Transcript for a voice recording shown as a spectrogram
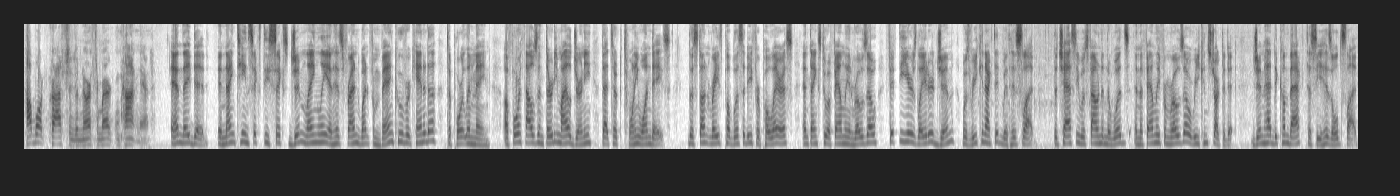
how about crossing the North American continent? And they did. In 1966, Jim Langley and his friend went from Vancouver, Canada to Portland, Maine, a 4,030 mile journey that took 21 days. The stunt raised publicity for Polaris, and thanks to a family in Roseau, 50 years later, Jim was reconnected with his sled. The chassis was found in the woods, and the family from Roseau reconstructed it. Jim had to come back to see his old sled.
